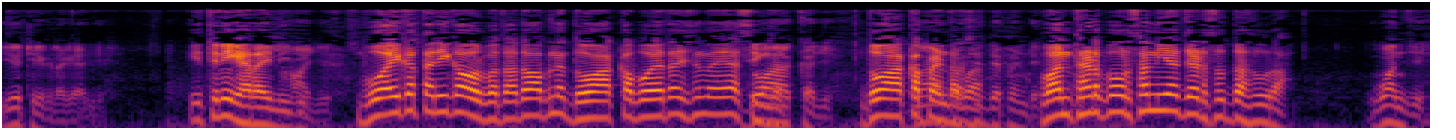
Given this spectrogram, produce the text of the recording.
ये ठीक लगा जी। इतनी गहराई हाँ लीजिए जी। बुआई का तरीका और बता दो आपने दो आँख का बोया था इसमें या दो सिंगल? का जी। दो आँख का पेंडा सीधे। वन थर्ड पोर्सन या जड़ सुद्धा सूरा? वन जी।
